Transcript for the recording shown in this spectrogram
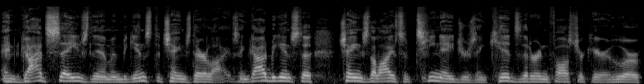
and God saves them and begins to change their lives. And God begins to change the lives of teenagers and kids that are in foster care who are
